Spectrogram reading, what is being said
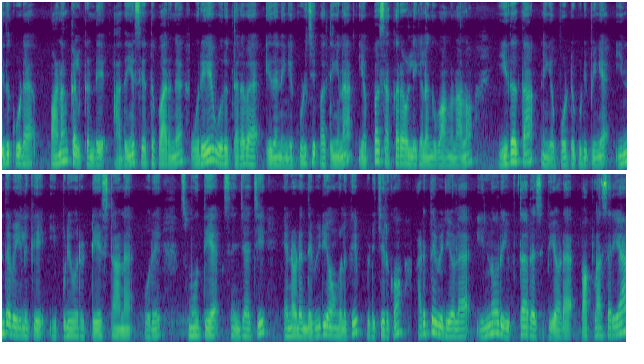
இது கூட பனங்கற்கண்டு அதையும் சேர்த்து பாருங்கள் ஒரே ஒரு தடவை இதை நீங்கள் குடித்து பார்த்தீங்கன்னா எப்போ சக்கரவள்ளி கிழங்கு வாங்கினாலும் இதை தான் நீங்கள் போட்டு குடிப்பீங்க. இந்த வெயிலுக்கு இப்படி ஒரு டேஸ்டான ஒரு ஸ்மூத்தியை செஞ்சாச்சு. என்னோட இந்த வீடியோ உங்களுக்கு பிடிச்சிருக்கும். அடுத்த வீடியோவில் இன்னொரு இஃப்தார் ரெசிபியோட பார்க்கலாம் சரியா?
